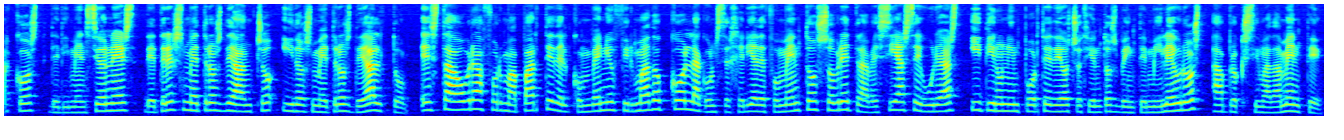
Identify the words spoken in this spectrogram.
marcos de dimensiones de 3 metros de ancho y 2 metros de alto. Esta obra forma parte del convenio firmado con la Consejería de Fomento sobre travesías seguras y tiene un importe de 820.000 euros aproximadamente.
